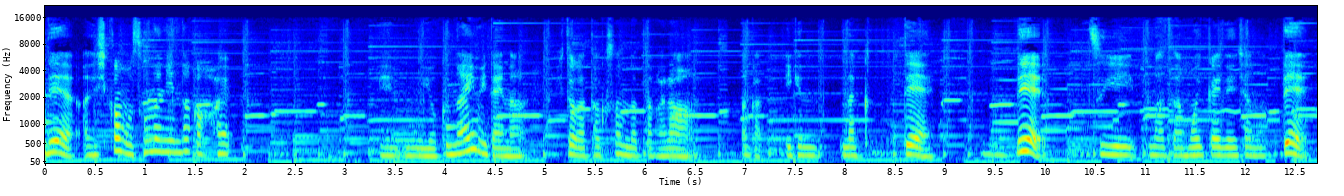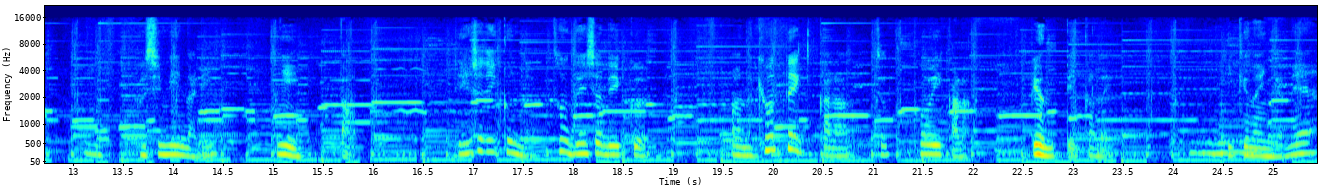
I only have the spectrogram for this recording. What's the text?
であしかもそんなに中はえもうよくない？みたいな人がたくさんだったからなんか行けなくってで次またもう一回電車乗って伏見稲荷に行った。電車で行くんだ。そう電車で行く。あの京都駅からちょっと遠いからビュンって行かないといけないんだよね。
